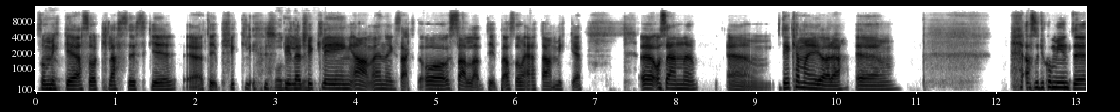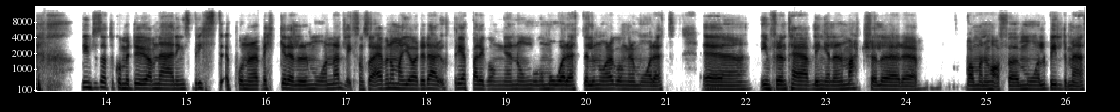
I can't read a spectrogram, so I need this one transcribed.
Så yeah. mycket alltså, klassisk eh, typ kyckling, grillad kyckling, ja, men exakt, och sallad, typ, alltså äta mycket. Eh, och sen det kan man ju göra. Ehm, alltså du kommer ju inte, det är inte så att du kommer dö av näringsbrist på några veckor eller en månad. Liksom. Så även om man gör det där upprepade gånger, någon gång om året eller några gånger om året eh, inför en tävling eller en match eller eh, vad man nu har för målbild med,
